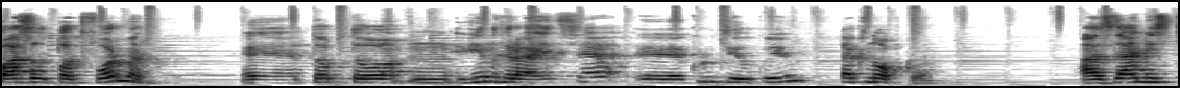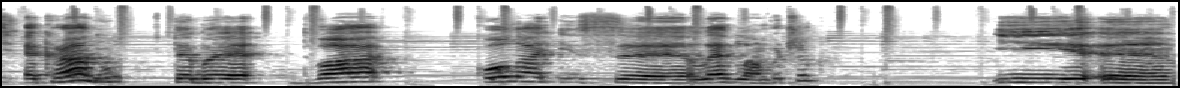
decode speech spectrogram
пазл-платформер. Е, Тобто він грається е, крутилкою та кнопкою. А замість екрану в тебе два кола із LED-лампочок. І е,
